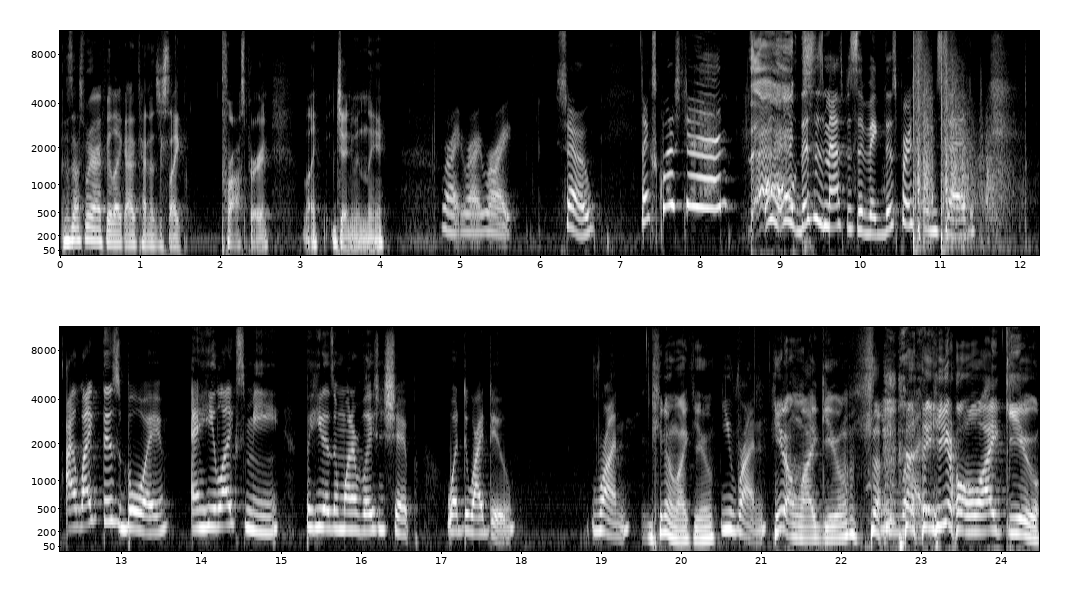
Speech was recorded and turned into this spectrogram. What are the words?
because that's where I feel like I kind of just like prospered like genuinely. Right, right, right. So, next question. Oh, oh, this is math specific. This person said, I like this boy and he likes me, but he doesn't want a relationship. What do I do? Run. He don't like you. You run. He don't like you. you. run. he don't like you.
